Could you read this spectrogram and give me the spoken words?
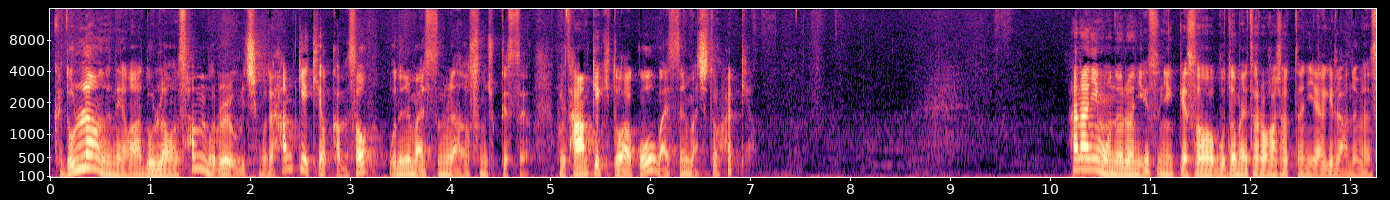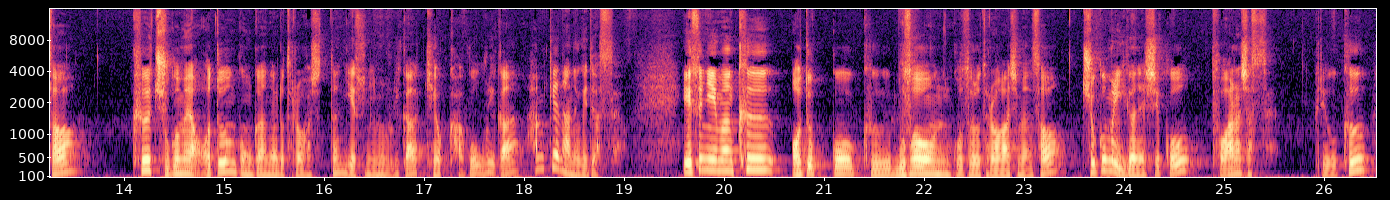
그 놀라운 은혜와 놀라운 선물을 우리 친구들 함께 기억하면서 오늘 말씀을 나눴으면 좋겠어요. 우리 다 함께 기도하고 말씀을 마치도록 할게요. 하나님 오늘은 예수님께서 무덤에 들어가셨던 이야기를 나누면서 그 죽음의 어두운 공간으로 들어가셨던 예수님을 우리가 기억하고 우리가 함께 나누게 되었어요. 예수님은 그 어둡고 그 무서운 곳으로 들어가시면서 죽음을 이겨내시고 부활하셨어요. 그리고 그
